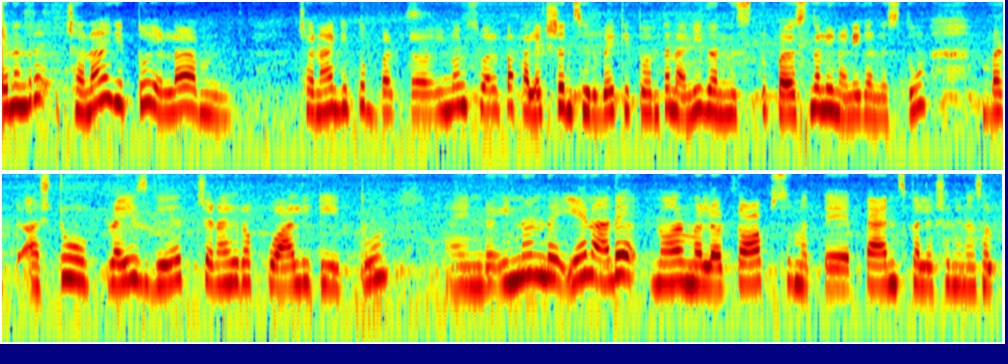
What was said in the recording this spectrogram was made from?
ಏನಂದರೆ ಚೆನ್ನಾಗಿತ್ತು ಎಲ್ಲ ಚೆನ್ನಾಗಿತ್ತು ಬಟ್ ಇನ್ನೊಂದು ಸ್ವಲ್ಪ ಕಲೆಕ್ಷನ್ಸ್ ಇರಬೇಕಿತ್ತು ಅಂತ ನನಗೆ ಅನ್ನಿಸ್ತು ಪರ್ಸ್ನಲಿ ನನಗೆ ಅನ್ನಿಸ್ತು ಬಟ್ ಅಷ್ಟು ಪ್ರೈಸ್ಗೆ ಚೆನ್ನಾಗಿರೋ ಕ್ವಾಲಿಟಿ ಇತ್ತು. ಆ್ಯಂಡ್ ಇನ್ನೊಂದು ಏನು, ಅದೇ ನಾರ್ಮಲ್ ಟಾಪ್ಸ್ ಮತ್ತು ಪ್ಯಾಂಟ್ಸ್ ಕಲೆಕ್ಷನ್ ಇನ್ನೊಂದು ಸ್ವಲ್ಪ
